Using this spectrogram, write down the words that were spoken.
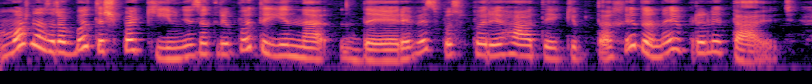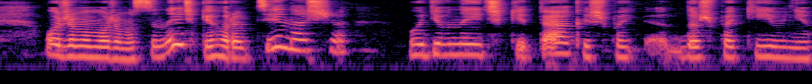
Можна зробити шпаківню, закріпити її на дереві, спостерігати, які птахи до неї прилітають. Отже, ми можемо синички, горобці наші, годівнички, так, і шпа... до шпаківні.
